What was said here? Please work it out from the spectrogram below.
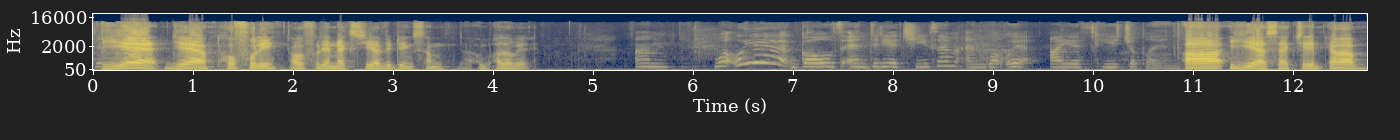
this Yeah, yeah. Hopefully, hopefully next year we're doing some other way. um what were your goals and did you achieve them and what were are your future plans? Uh, yes, actually. Uh,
